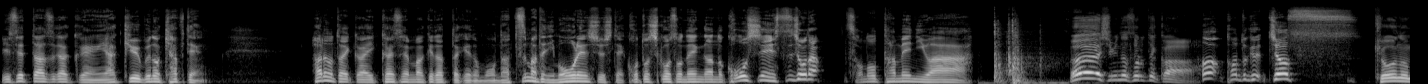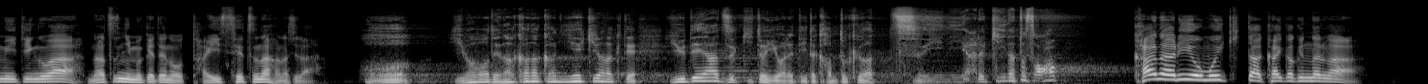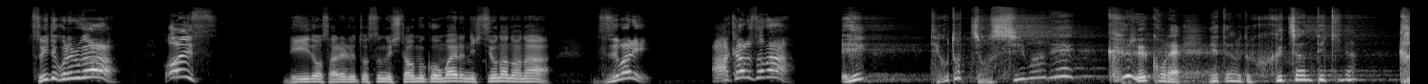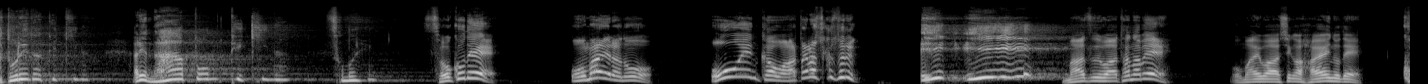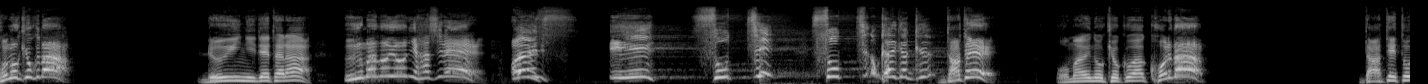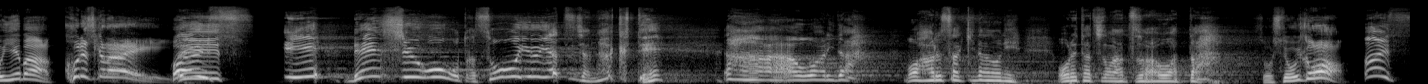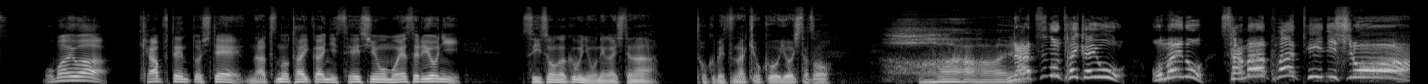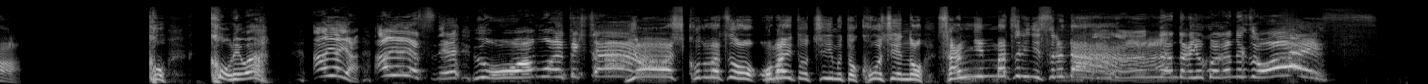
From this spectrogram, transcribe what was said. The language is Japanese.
リセッターズ学園野球部のキャプテン。春の大会1回戦負けだったけども夏までに猛練習して今年こそ念願の甲子園出場だ。そのためには。よしみんな揃ってっか。あ監督チャス。今日のミーティングは夏に向けての大切な話だ。おお今までなかなか煮え切らなくてゆで小豆と言われていた監督がついにやる気になったぞ。かなり思い切った改革になるがついてくれるか？はいっすリードされるとすぐ下を向くお前らに必要なのはな。ズバリ明るさだ！え？ってことは女子マネ来るこれ。えってなると福ちゃん的な？カトレナ的な？あるいはナーポン的な？その辺？そこでお前らの応援歌を新しくする！え？え？まず渡辺お前は足が速いのでこの曲だ！塁に出たら馬のように走れ。アイスえー、そっち？そっちの改革？伊達お前の曲はこれだ。伊達といえばこれしかない。アイスえー、練習応募とかそういうやつじゃなくて？ああ終わりだ。もう春先なのに俺たちの夏は終わった。そして及川アイスお前はキャプテンとして夏の大会に青春を燃やせるように吹奏楽部にお願いしてな特別な曲を用意したぞ。はい夏の大会をお前のサマーパーティーにしろ！ここれはあややあややっすね。うお燃えてきた。よしこの夏をお前とチームと甲子園の三人祭りにするんだ！なんだかよくわかんないぞ。おい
